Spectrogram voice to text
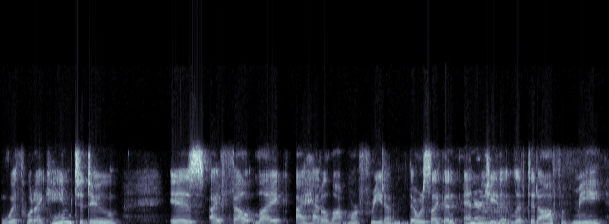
with what I came to do is I felt like I had a lot more freedom. There was like an energy mm. that lifted off of me.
